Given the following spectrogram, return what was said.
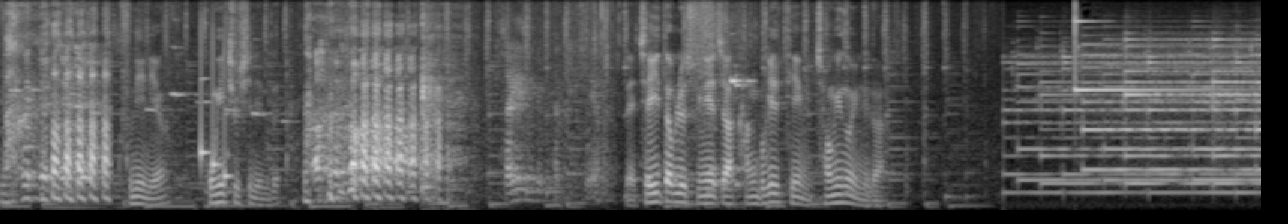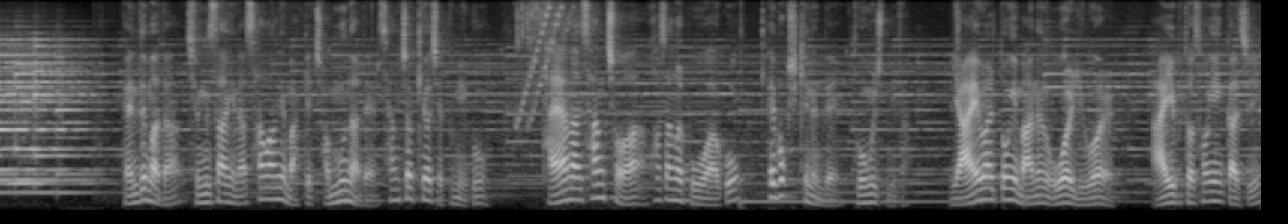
좋다. 군인이요? 공익 출신인데. 자기소개 부탁드릴게요. 네, JW 중예자 강북 1팀 정인호입니다. 밴드마다 증상이나 상황에 맞게 전문화된 상처 케어 제품이고 다양한 상처와 화상을 보호하고 회복시키는 데 도움을 줍니다. 야외 활동이 많은 5월, 6월 아이부터 성인까지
